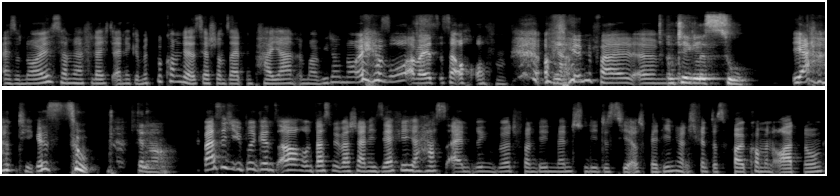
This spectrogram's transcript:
also neu, das haben ja vielleicht einige mitbekommen, der ist ja schon seit ein paar Jahren immer wieder neu, so, aber jetzt ist er auch offen. Auf Ja. jeden Fall, ähm, Und Tegel ist zu. ja, Tiger ist zu. Genau. Was ich übrigens auch und was mir wahrscheinlich sehr viel Hass einbringen wird von den Menschen, die das hier aus Berlin hören, ich finde das vollkommen in Ordnung.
